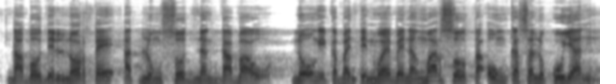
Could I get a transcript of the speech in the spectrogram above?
Davao del Norte at lungsod ng Davao noong ika-29 ng Marso taong kasalukuyan.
